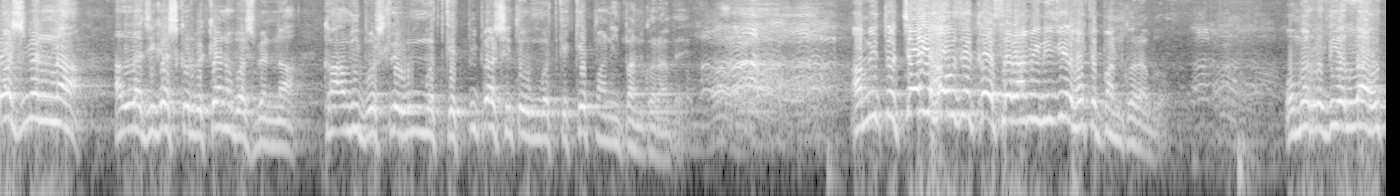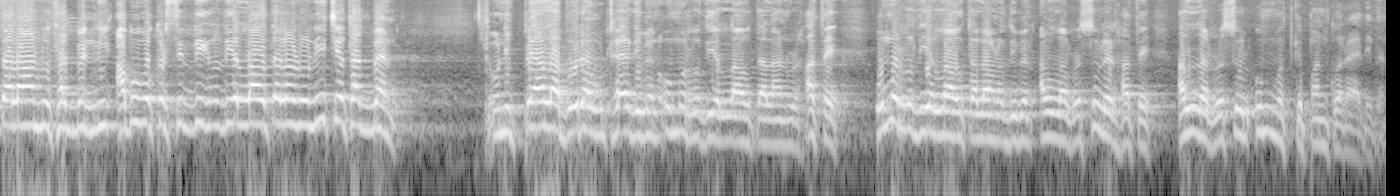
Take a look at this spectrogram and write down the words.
বসবেন না। আল্লাহ জিজ্ঞেস করবে, কেন বসবেন না? আমি বসলে উম্মতকে, পিপাসিত উম্মতকে কে পানি পান করাবে? আমি তো চাই হাউজে কাউসার, আমি নিজের হাতে পান করাবো। ওমর রদি আল্লাহ তালু থাকবেন আবু বকর সিদ্দিক রদি আল্লাহ তালু নিচে থাকবেন। উনি পেয়ালা বইরা উঠায় দিবেন উমর রদি আল্লাহ তালানুর হাতে। উমর রদি আল্লাহ তালানু দিবেন আল্লাহ রসুলের হাতে। আল্লাহ রসুল উম্মতকে পান করায় দিবেন।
